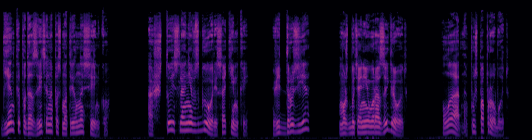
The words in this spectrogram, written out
Генка подозрительно посмотрел на Сеньку. «А что, если они в сговоре с Акимкой? Ведь друзья? Может быть, они его разыгрывают? Ладно, пусть попробуют».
